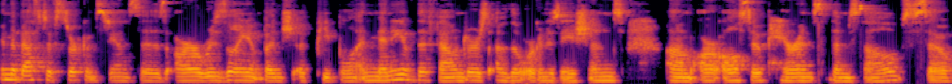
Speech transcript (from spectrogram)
in the best of circumstances, are a resilient bunch of people, and many of the founders of the organizations um, are also parents themselves. So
